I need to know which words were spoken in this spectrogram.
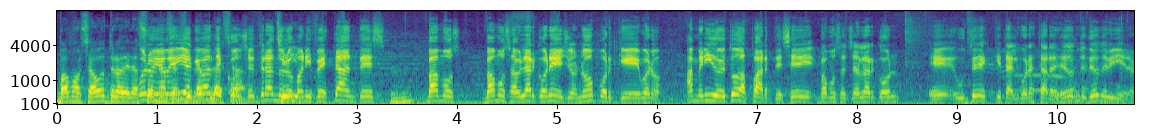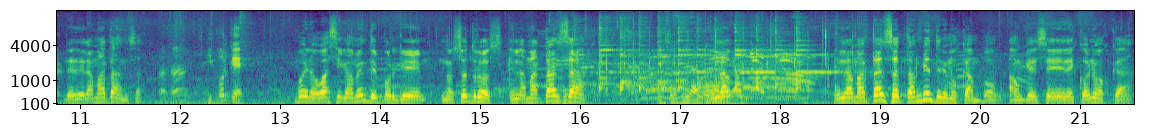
Vamos a otra de las bueno, Bueno, y a medida que van desconcentrando los manifestantes, vamos, vamos a hablar con ellos, ¿no? Porque, bueno, han venido de todas partes, ¿eh? Vamos a charlar con eh, ustedes. ¿Qué tal? Buenas tardes. ¿De dónde, ¿De dónde vinieron? Desde La Matanza. Ajá. ¿Y por qué? Bueno, básicamente porque nosotros en La Matanza... En la, en La Matanza también tenemos campo, aunque se desconozca.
